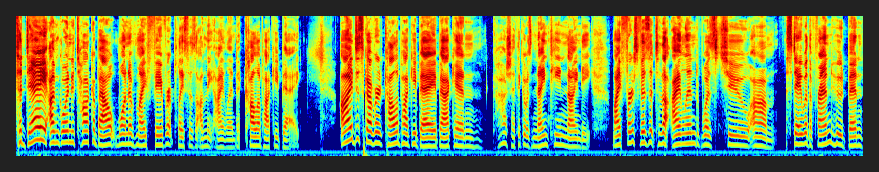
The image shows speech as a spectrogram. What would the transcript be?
today, I'm going to talk about one of my favorite places on the island, Kalapaki Bay. I discovered Kalapaki Bay back in, gosh, I think it was 1990. My first visit to the island was to um, stay with a friend who'd been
